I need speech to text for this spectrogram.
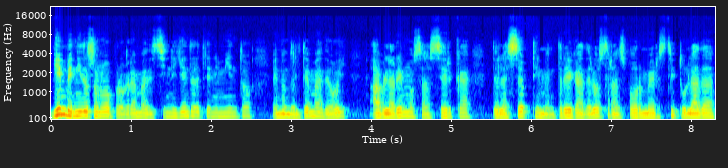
Bienvenidos a un nuevo programa de cine y entretenimiento en donde el tema de hoy hablaremos acerca de la séptima entrega de los Transformers titulada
